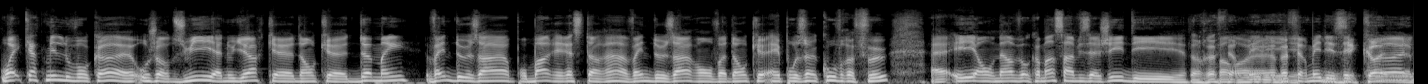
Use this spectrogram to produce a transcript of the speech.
Ouais, 4 000 nouveaux cas euh, aujourd'hui à New York. donc demain 22 heures pour bars et restaurants. À 22 heures, on va donc imposer un couvre-feu et on, en, on commence à envisager des refermer euh, refermer les, écoles.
